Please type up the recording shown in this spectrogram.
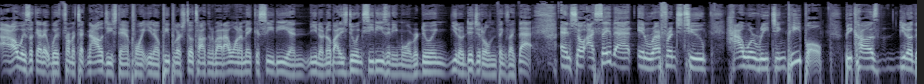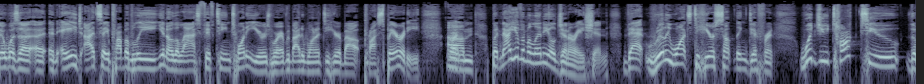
I always look at it with from a technology standpoint. You know, people are still talking about I want to make a CD, and you know, nobody's doing CDs anymore. We're doing you know digital and things like that. And so I say that in reference to how we're reaching people because you know, there was a, a an age, I'd say probably, you know, the last 15, 20 years where everybody wanted to hear about prosperity. Um, but now you have a millennial generation that really wants to hear something different. Would you talk to the,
